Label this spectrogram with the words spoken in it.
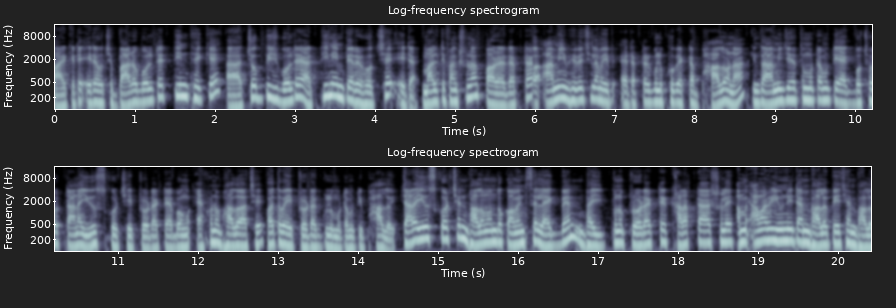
মার্কেটে এটা হচ্ছে বারো ভোল্টের তিন থেকে চব্বিশ ভোল্টের আর তিন এম্পিয়ারের হচ্ছে এটা। মাল্টি ফাংশনাল পাওয়ার অ্যাডাপ্টার আমি ভেবেছিলাম এই অ্যাডাপ্টারগুলো খুব একটা ভালো না, কিন্তু আমি যেহেতু মোটামুটি এক বছর টানা ইউজ করছি এই প্রোডাক্ট এবং এখনও ভালো আছে হয়তো এই প্রোডাক্টগুলো মোটামুটি ভালোই। যারা ইউজ করছেন, ভালো মন্দ কমেন্টসে লিখবেন। ভাই, কোনো প্রোডাক্টের খারাপটা আসলে আমি আমার ইউনিট আমি ভালো পেয়েছি, আমি ভালো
